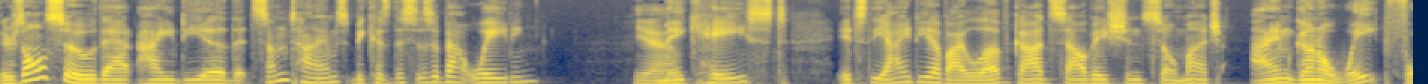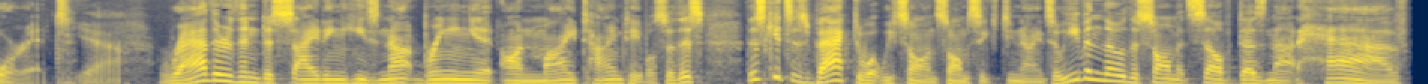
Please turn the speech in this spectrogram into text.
There's also that idea that sometimes because this is about waiting, Yeah, make haste. It's the idea of I love God's salvation so much, I'm gonna wait for it yeah, rather than deciding he's not bringing it on my timetable. So this this gets us back to what we saw in Psalm 69. So even though the psalm itself does not have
